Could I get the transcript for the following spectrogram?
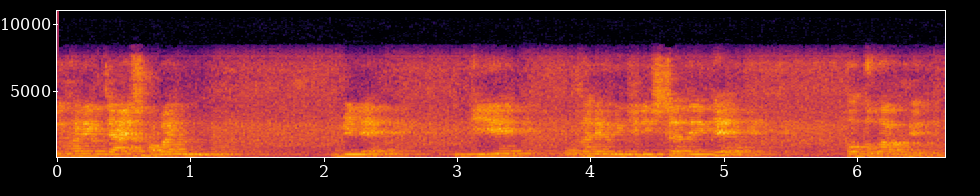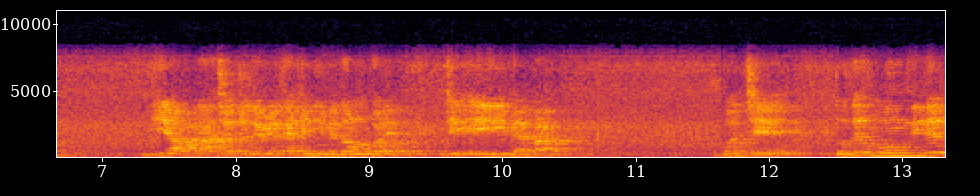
ওখানে যায় সবাই মিলে গিয়ে ওখানে ওই জিনিসটা দেখে হতবাক হয়ে যায়। গিয়ে আবার কাছে নিবেদন করে যে এই ব্যাপার। বলছে, তোদের মন্দিরের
